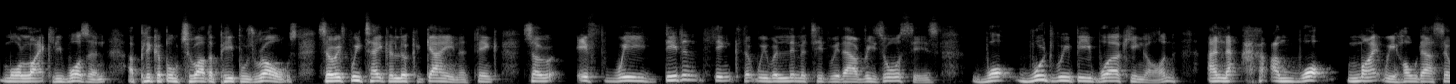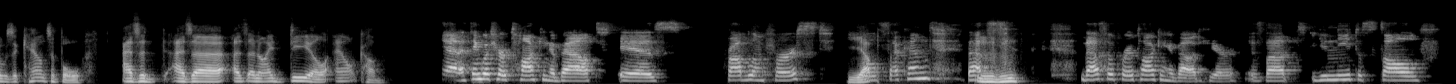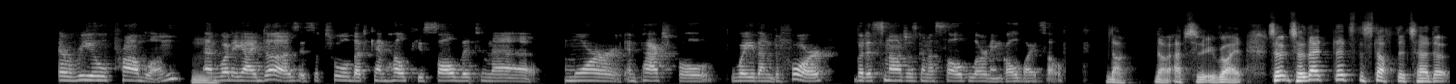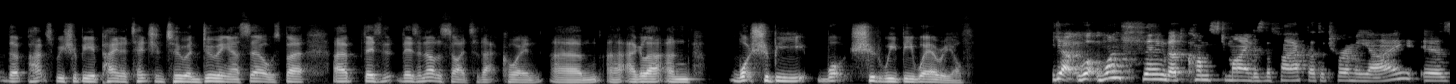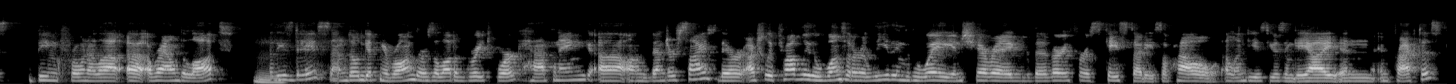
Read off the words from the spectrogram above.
more likely wasn't applicable to other people's roles so if we take a look again and think so if we didn't think that we were limited with our resources what would we be working on and and what might we hold ourselves accountable as a as a as an ideal outcome yeah i think what you're talking about is problem first, yep. second. That's mm-hmm. that's what we're talking about here. Is that you need to solve a real problem, mm. and what AI does is a tool that can help you solve it in a more impactful way than before. But it's not just going to solve learning all by itself. No, no, absolutely right. So, so that that's the stuff that uh, that that perhaps we should be paying attention to and doing ourselves. But uh, there's there's another side to that coin, um, uh, Egle, and what should be what should we be wary of? Yeah, well, one thing that comes to mind is the fact that the term AI is being thrown a lot, uh, around a lot mm. these days. And don't get me wrong, there's a lot of great work happening uh, on the vendor side. They're actually probably the ones that are leading the way in sharing the very first case studies of how L&D is using AI in, in practice.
